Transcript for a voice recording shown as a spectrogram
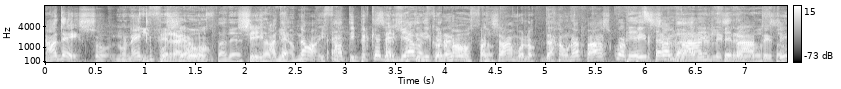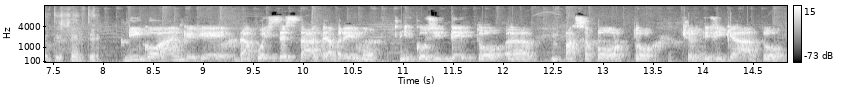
Adesso non è Il che possiamo adesso Sì, salviamo. no, infatti Eh, perché adesso salviamo ti dicono no, facciamo lockdown a Pasqua Per per, salvare salvare l'estate. Senti, senti. Dico anche che da quest'estate avremo il cosiddetto eh, passaporto certificato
